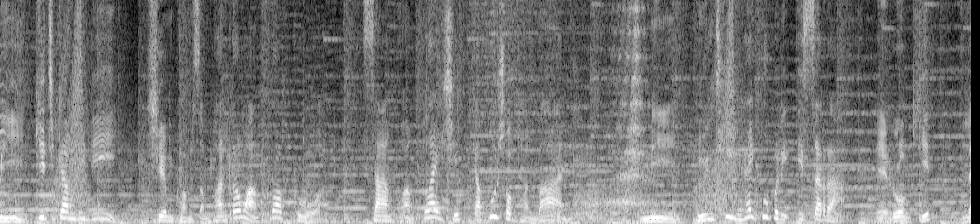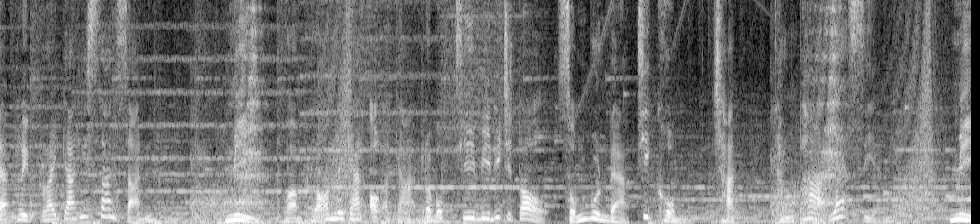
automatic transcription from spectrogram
มีกิจกรรมดีๆ เชื่อมความสัมพันธ์ระหว่างครอบครัว สร้างความใกล้ชิดกับผู้ชมทางบ้าน มีพื้นที่ให้ผู้ผลิตอิสระได้ร่วมคิดและผลิตรายการที่สร้างสรรค์ มีความพร้อมในการออกอากาศระบบทีวีดิจิตอลสมบูรณ์แบบที่คม ชัด ทั้งภาพและเสียง มี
